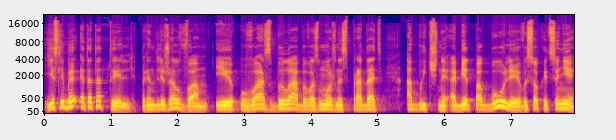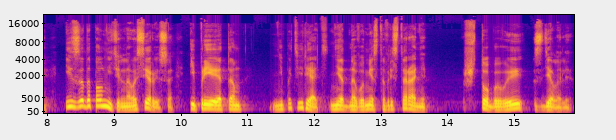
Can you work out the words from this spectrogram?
Если бы этот отель принадлежал вам, и у вас была бы возможность продать обычный обед по более высокой цене из-за дополнительного сервиса, и при этом не потерять ни одного места в ресторане, что бы вы сделали?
